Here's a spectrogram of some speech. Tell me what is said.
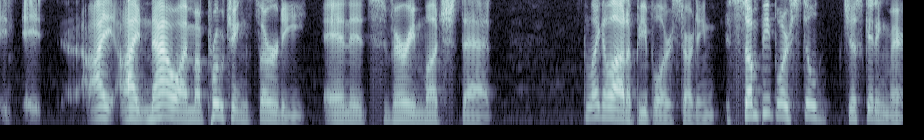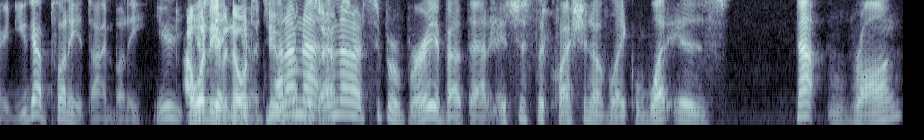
it, it I I now I'm approaching 30 and it's very much that like a lot of people are starting some people are still just getting married. You got plenty of time, buddy. You I wouldn't even know what to do and on I'm those not. apps. I'm not super worried about that. It's just the question of like what is not wrong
